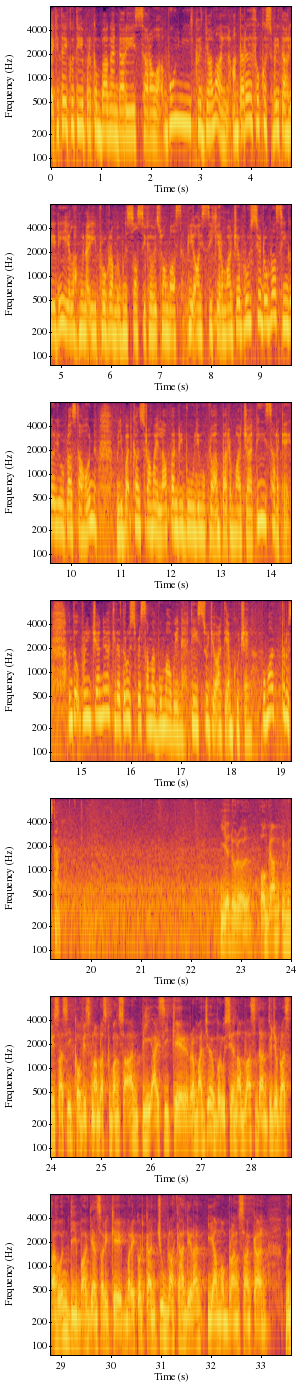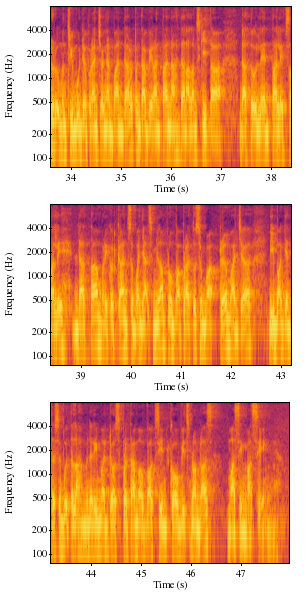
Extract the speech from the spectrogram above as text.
Baik, kita ikuti perkembangan dari Sarawak. Bunyi kenyalan antara fokus berita hari ini ialah mengenai program imunisasi COVID-19 PICK remaja berusia 12 hingga 15 tahun melibatkan seramai 8,054 remaja di Sarake. Untuk perinciannya, kita terus bersama Buma Win di studio RTM Kuching. Buma, teruskan. Ya Nurul, program imunisasi COVID-19 kebangsaan PICK remaja berusia 16 dan 17 tahun di bahagian Sarike merekodkan jumlah kehadiran yang memberangsangkan. Menurut Menteri Muda Perancangan Bandar, Pentadbiran Tanah dan Alam Sekitar, Datuk Len Talif Saleh, data merekodkan sebanyak 94% remaja di bahagian tersebut telah menerima dos pertama vaksin COVID-19 masing-masing.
